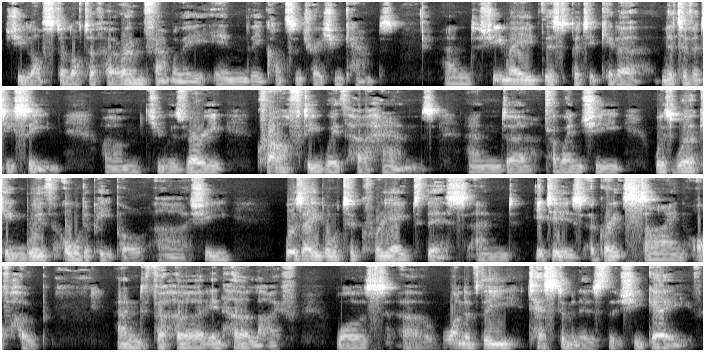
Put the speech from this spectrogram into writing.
she lost a lot of her own family in the concentration camps. And she made this particular nativity scene. Um, she was very crafty with her hands, and uh, when she was working with older people, uh, she was able to create this, and it is a great sign of hope. And for her in her life was uh, one of the testimonies that she gave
